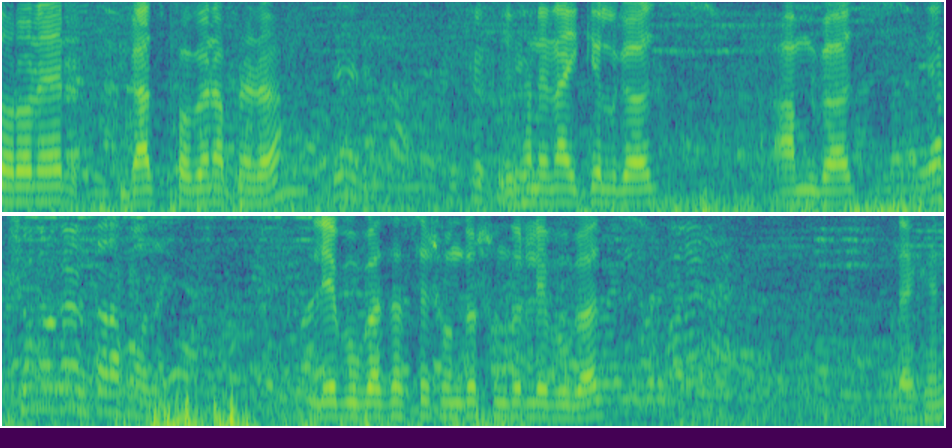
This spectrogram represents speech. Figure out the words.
ধরনের গাছ পাবেন আপনারা। এখানে নাইকেল গাছ, আম গাছ, লেবু গাছ আছে, সুন্দর সুন্দর লেবু গাছ। দেখেন।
